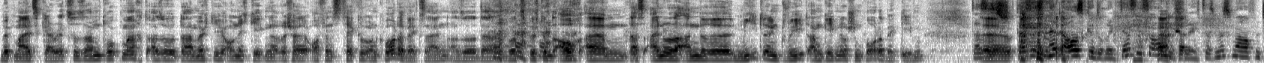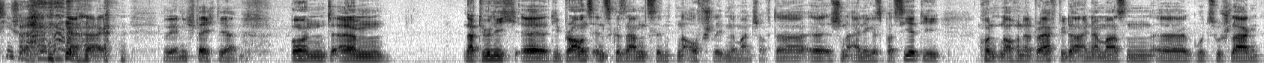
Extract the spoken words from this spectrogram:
mit Miles Garrett zusammen Druck macht. Also da möchte ich auch nicht gegnerischer Offense Tackle und Quarterback sein. Also da wird es bestimmt auch ähm, das ein oder andere Meet and Greet am gegnerischen Quarterback geben. Das ist, äh, das ist nett ausgedrückt. Das ist auch nicht schlecht. Das müssen wir auf ein T-Shirt haben. Wäre nicht schlecht, ja. Und ähm, natürlich, äh, die Browns insgesamt sind eine aufstrebende Mannschaft. Da äh, ist schon einiges passiert. Die konnten auch in der Draft wieder einigermaßen äh, gut zuschlagen.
